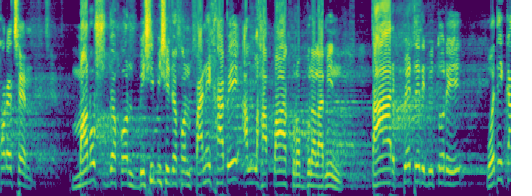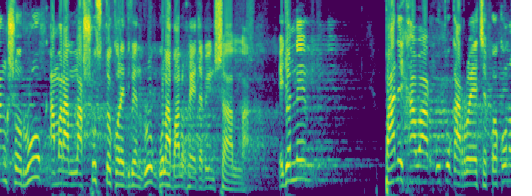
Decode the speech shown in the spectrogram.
করেছেন, মানুষ যখন বেশি বেশি যখন পানি খাবে, আল্লাহ পাক রব্বুল আলমিন তার পেটের ভিতরে অধিকাংশ রোগ আমার আল্লাহ সুস্থ করে দিবেন, রোগগুলা ভালো হয়ে যাবে ইনশাআল্লাহ। এই জন্যে পানি খাওয়ার উপকার রয়েছে, কখনো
